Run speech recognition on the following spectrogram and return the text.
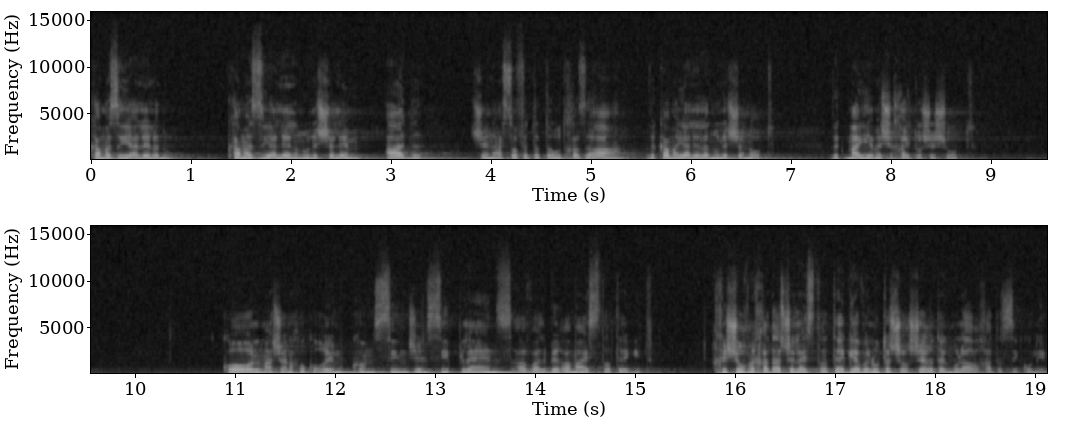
כמה זה יעלה לנו? כמה זה יעלה לנו לשלם עד שנאסוף את הטעות חזרה, וכמה יעלה לנו לשנות, ומה יהיה משך ההתאוששות. כל מה שאנחנו קוראים contingency plans, אבל ברמה אסטרטגית. חישוב מחדש של האסטרטגיה ועלות השרשרת אל מול הערכת הסיכונים.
